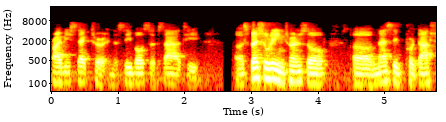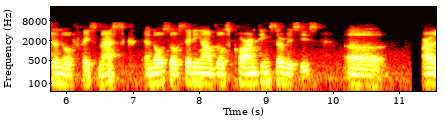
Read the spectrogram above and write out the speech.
private sector and the civil society, especially in terms of uh, massive production of face masks and also setting up those quarantine services uh, are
